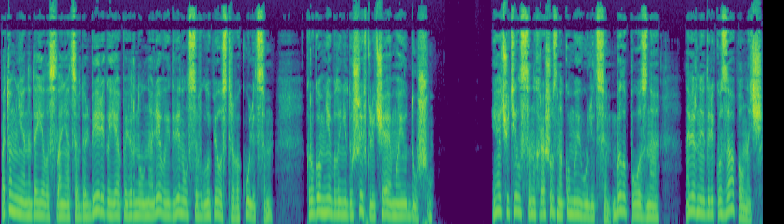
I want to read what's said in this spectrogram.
потом мне надоело слоняться вдоль берега, я повернул налево и двинулся вглубь острова, к улицам — Кругом не было ни души, включая мою душу. Я очутился на хорошо знакомой улице. Было поздно, наверное, далеко за полночь.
